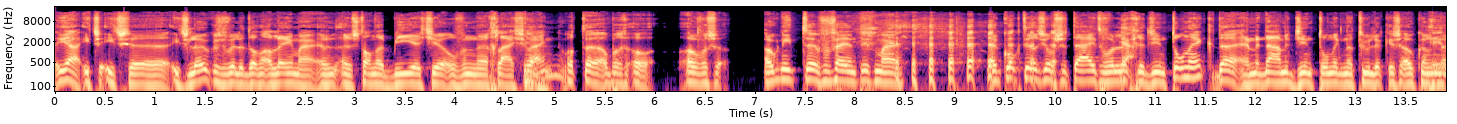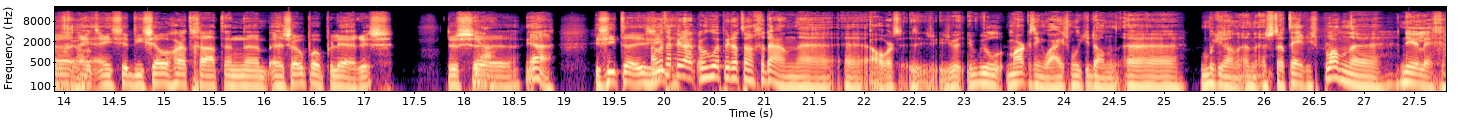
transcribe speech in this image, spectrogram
ja, iets, iets, iets leukers willen dan alleen maar een, een standaard biertje of een glaasje Ja. wijn. Wat op, overigens ook niet eh, vervelend is, maar een cocktailtje op zijn tijd voor een lekkere gin tonic. De, en met name gin tonic natuurlijk is ook een, een- eentje die zo hard gaat en eh, zo populair is. Dus Ja. ja, je ziet... je Maar ziet wat heb je daar, hoe heb je dat dan gedaan, Albert? Ik bedoel, marketing-wise moet je dan, moet je dan een, een strategisch plan neerleggen.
